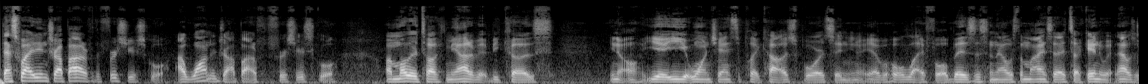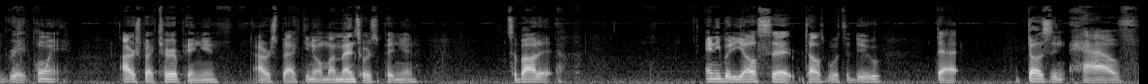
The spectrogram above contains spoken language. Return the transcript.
That's why I didn't drop out of the first year of school. I wanted to drop out of the first year of school. My mother talked me out of it because, you know, yeah, you get one chance to play college sports and, you know, you have a whole life full of business. And that was the mindset I took into it. And that was a great point. I respect her opinion. I respect, you know, my mentor's opinion. It's about it. Anybody else that tells me what to do that doesn't have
